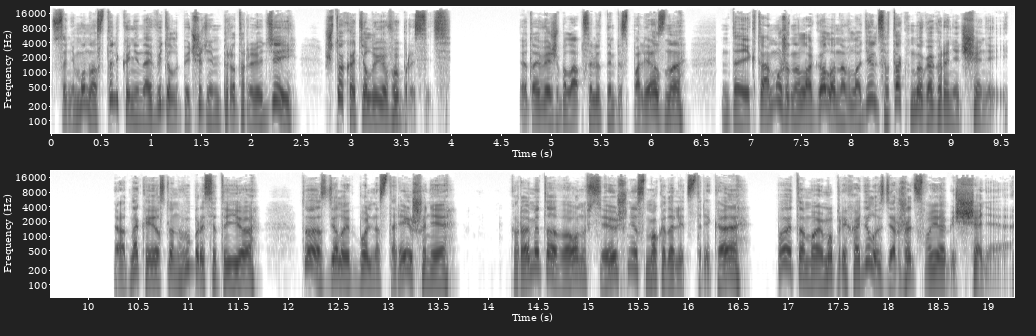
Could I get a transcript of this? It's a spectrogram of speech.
Санему настолько ненавидел печать императора людей, что хотел ее выбросить. Эта вещь была абсолютно бесполезна, да и к тому же налагала на владельца так много ограничений. Однако если он выбросит ее, то сделает больно старейшине, Кроме того, он все еще не смог одолеть старика, поэтому ему приходилось держать свое обещание.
